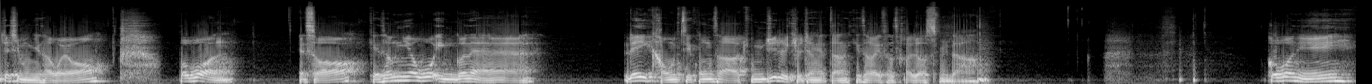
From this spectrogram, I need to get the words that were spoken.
국제 신문 기사고요. 법원에서 개성여고 인근에 레이 카운티 공사 중지를 결정했다는 기사가 있어서 가져왔습니다. 법원이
